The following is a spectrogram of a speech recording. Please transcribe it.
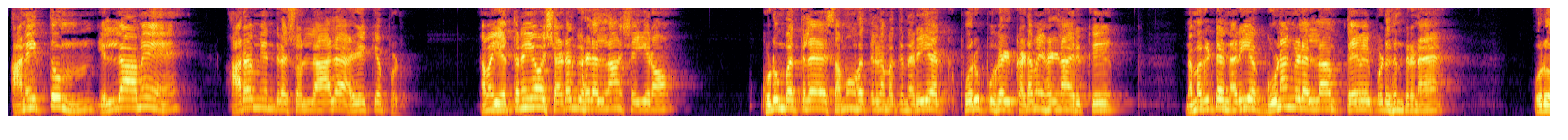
அனைத்தும் எல்லாமே அறம் என்ற சொல்லால் அழைக்கப்படும். நம்ம எத்தனையோ சடங்குகளெல்லாம் செய்கிறோம் குடும்பத்தில் சமூகத்தில் நமக்கு நிறைய பொறுப்புகள் கடமைகள்லாம் இருக்குது நம்மக்கிட்ட நிறைய குணங்கள் எல்லாம் தேவைப்படுகின்றன. ஒரு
